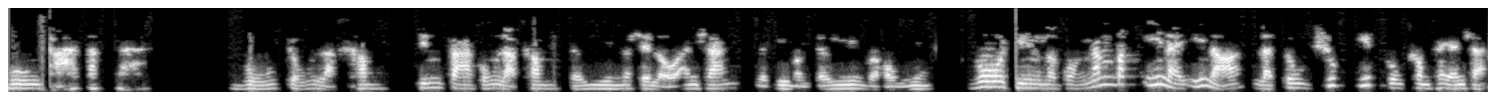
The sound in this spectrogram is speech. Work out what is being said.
buông thả tất cả, vũ trụ là không chính ta cũng là không tự nhiên nó sẽ lộ ánh sáng là kêu bằng tự nhiên và hồn nhiên. Vô thiền mà còn nắm bắt ý này ý nọ là tu suốt kiếp cũng không thấy ánh sáng.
